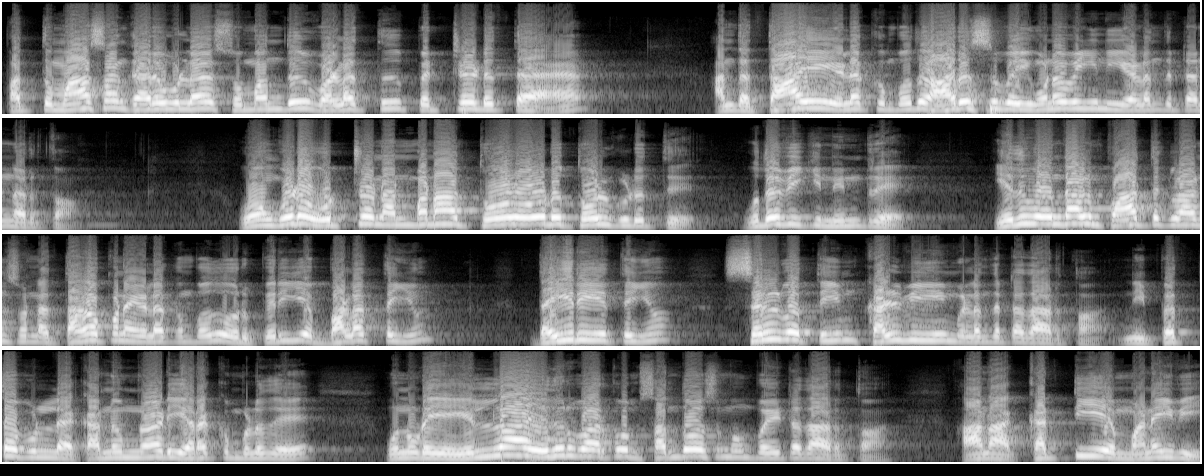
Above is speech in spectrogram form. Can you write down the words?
பத்து மாசம் கருவுல சுமந்து வளர்த்து பெற்றெடுத்த அந்த தாயை இழக்கும் போது அறுசுவை உணவை நீ இழந்துட்டன்னு அர்த்தம். உன் கூட உற்ற நண்பனா தோளோடு தோள் கொடுத்து உதவிக்கு நின்று எது வந்தாலும் பார்த்துக்கலான்னு சொன்ன தகப்பனை இழக்கும் போது ஒரு பெரிய பலத்தையும் தைரியத்தையும் செல்வத்தையும் கல்வியையும் இழந்துட்டதா அர்த்தம். நீ பெத்த புள்ள கண்ணு முன்னாடி இறக்கும் பொழுது உன்னுடைய எல்லா எதிர்பார்ப்பும் சந்தோஷமும் போயிட்டதா அர்த்தம். ஆனா கட்டிய மனைவி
